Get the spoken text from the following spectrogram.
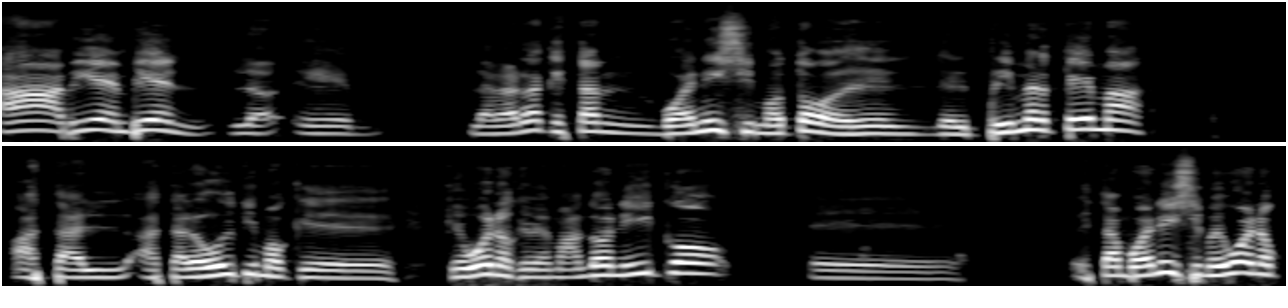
Ah, bien, bien. Eh, la verdad que están buenísimo todo, desde el primer tema hasta, el, hasta lo último que, bueno que me mandó Nico. Eh, están buenísimos. Y bueno,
